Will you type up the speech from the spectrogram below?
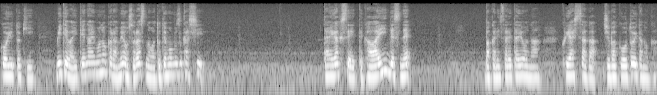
こういう時見てはいけないものから目をそらすのはとても難しい。大学生って可愛いんですね。バカにされたような悔しさが呪縛を解いたのか。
